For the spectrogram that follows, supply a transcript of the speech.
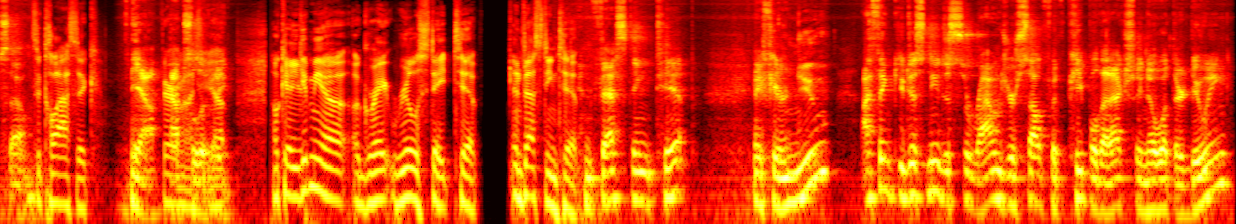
So it's a classic. Yeah, Very absolutely. Much, yep. Okay, give me a, a great real estate tip, investing tip. Investing tip. If you're new, I think you just need to surround yourself with people that actually know what they're doing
